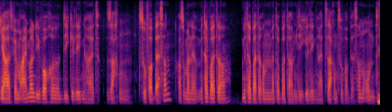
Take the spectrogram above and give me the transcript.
ja, also wir haben einmal die Woche die Gelegenheit, Sachen zu verbessern. Also meine Mitarbeiter, Mitarbeiterinnen und Mitarbeiter haben die Gelegenheit, Sachen zu verbessern. Und Ja.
